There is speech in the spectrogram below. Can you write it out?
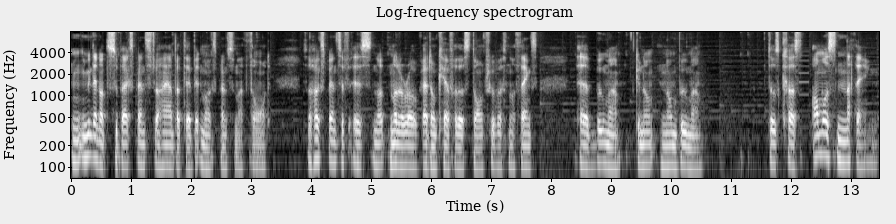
I mean, they're not super expensive to hire, but they're a bit more expensive than I thought. So how expensive is not not a rogue? I don't care for those stormtroopers, no thanks. Uh, boomer, gnome, gnome boomer. Those cost almost nothing.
